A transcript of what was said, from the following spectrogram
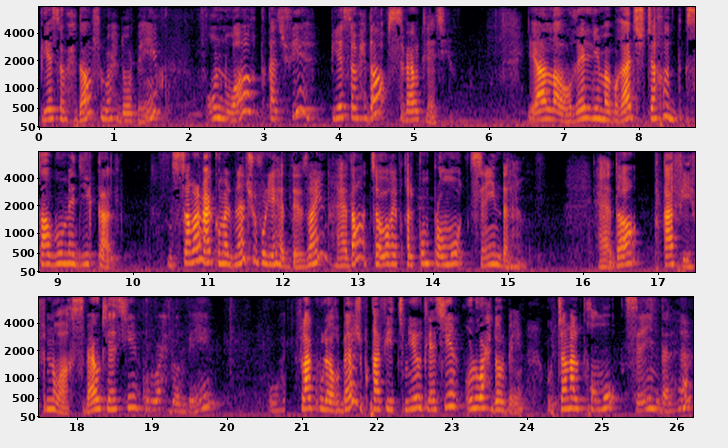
بياسة وحدة في 41 وال noir بقات فيه بياسة وحدة في 37 يلا وغير اللي ما بغاتش تاخد sabot médical. نستمر معكم البنات شوفوا لي هاد ال design. هذا حتى هو غيبقى لكم برومو 90 درهم. هذا بقى فيه في ال noir 37 و 41 في la couleur beige بقى فيه 38 و 41 والثمن البرومو 90 درهم.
